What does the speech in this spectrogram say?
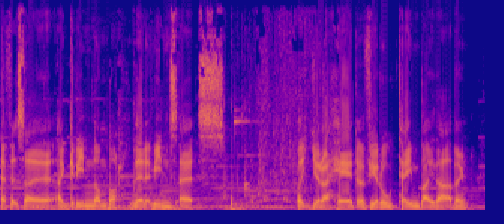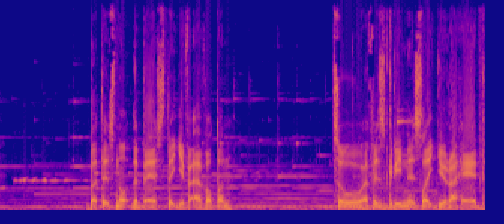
If it's a, a green number, then it means it's like you're ahead of your old time by that amount. But it's not the best that you've ever done. So if it's green, it's like you're ahead,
